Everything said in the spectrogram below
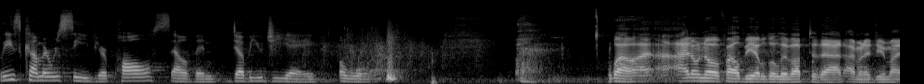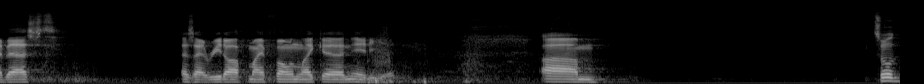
Please come and receive your Paul Selvin WGA Award. Well, I, I, don't know if I'll be able to live up to that. I'm going to do my best as I read off my phone like an idiot. Um, so,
